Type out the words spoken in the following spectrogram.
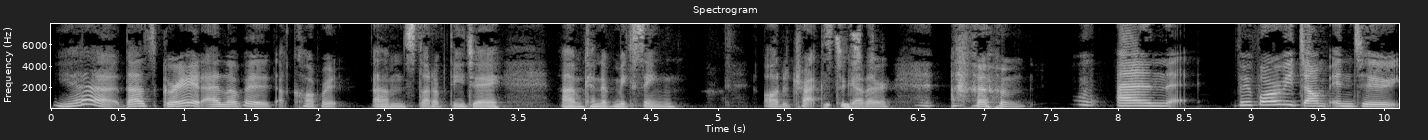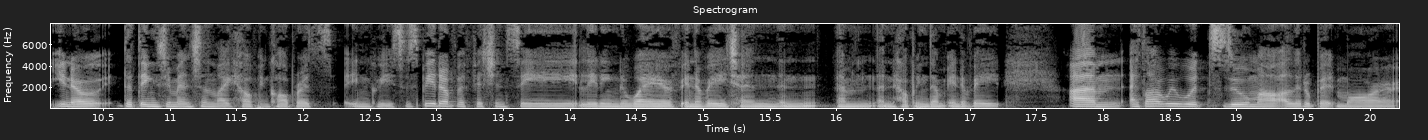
Yeah, that's great. I love it. Corporate um, startup DJ, um, kind of mixing all the tracks together. Um, and before we jump into you know the things you mentioned like helping corporates increase the speed of efficiency leading the way of innovation and um, and helping them innovate um, i thought we would zoom out a little bit more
